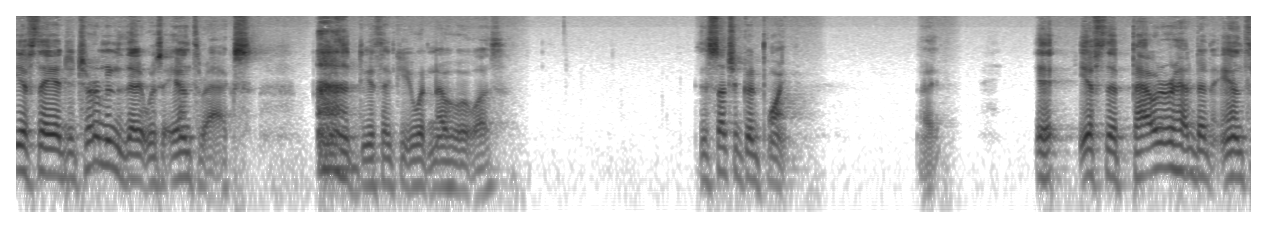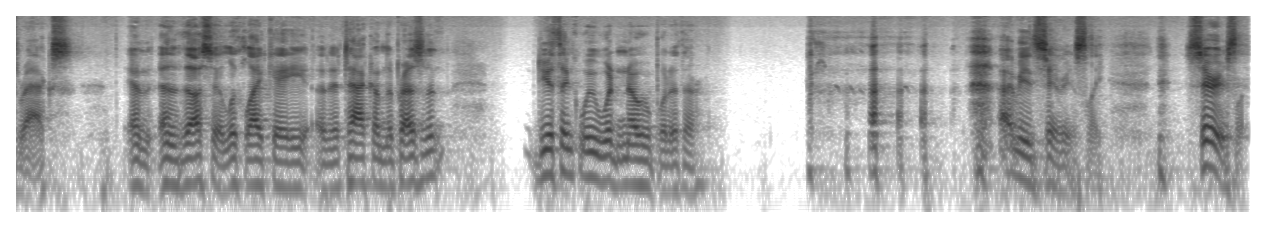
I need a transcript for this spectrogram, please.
if they had determined that it was anthrax, do you think you wouldn't know who it was? It's such a good point. Right? If the powder had been anthrax, and, and thus it looked like a, an attack on the president, do you think we wouldn't know who put it there? I mean, seriously. Seriously.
